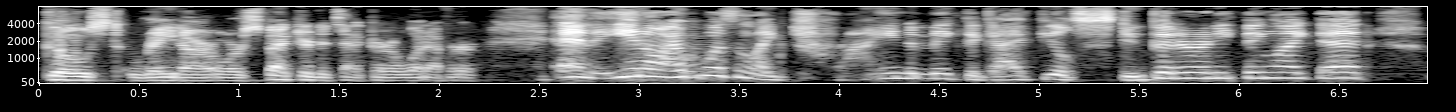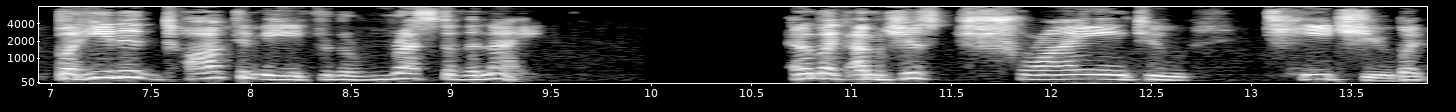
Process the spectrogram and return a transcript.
ghost radar or specter detector or whatever." And you know, I wasn't like trying to make the guy feel stupid or anything like that, but he didn't talk to me for the rest of the night. And I'm like, I'm just trying to teach you. But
